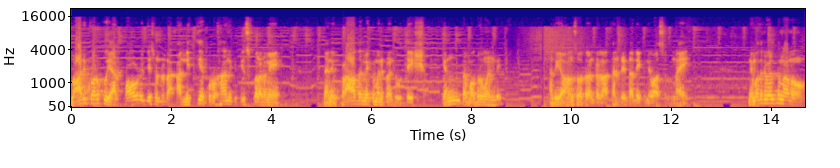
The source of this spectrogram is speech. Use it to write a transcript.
వారి కొరకు ఏర్పాటు చేసినటువంటి ఆ నిత్య గృహానికి తీసుకువెళ్ళడమే దాని ప్రాథమికమైనటువంటి ఉద్దేశం ఎంత మధురమండి. అది అహంసోతలు అంటాడు నా తండ్రి అనేక నివాసాలు ఉన్నాయి. నేను మొదటి వెళ్తున్నాను.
